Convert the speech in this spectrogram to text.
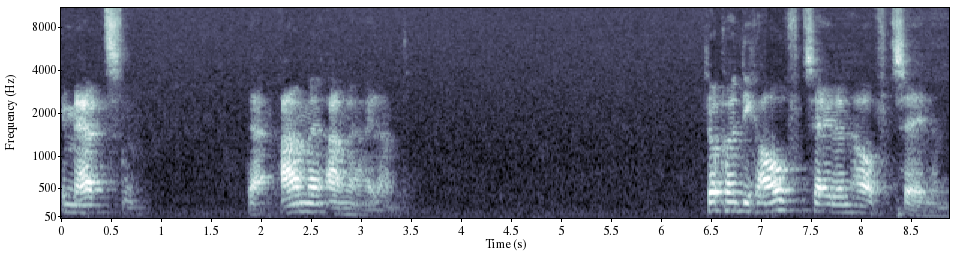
im Herzen. Der arme, arme Heiland. So könnte ich aufzählen, aufzählen.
